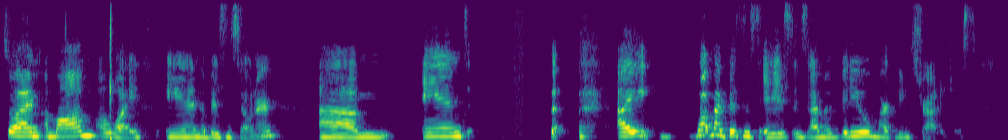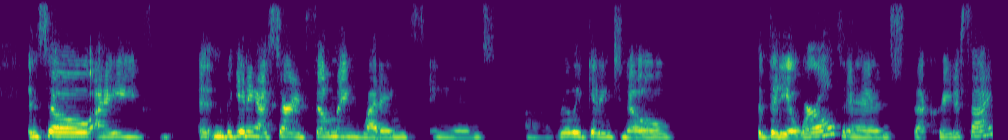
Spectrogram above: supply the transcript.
so I'm a mom, a wife, and a business owner. Um, and the, I, what my business is, is I'm a video marketing strategist. And so I, in the beginning, I started filming weddings and uh, really getting to know the video world and that creative side.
